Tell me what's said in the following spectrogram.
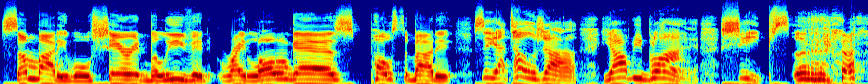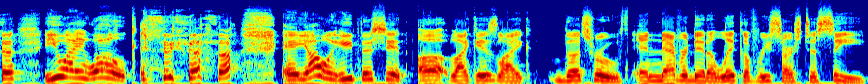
somebody will share it, believe it, write long as post about it. See, I told y'all, y'all be blind, sheeps. you ain't woke. and y'all will eat this shit up like it's like the truth and never did a lick of research to see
